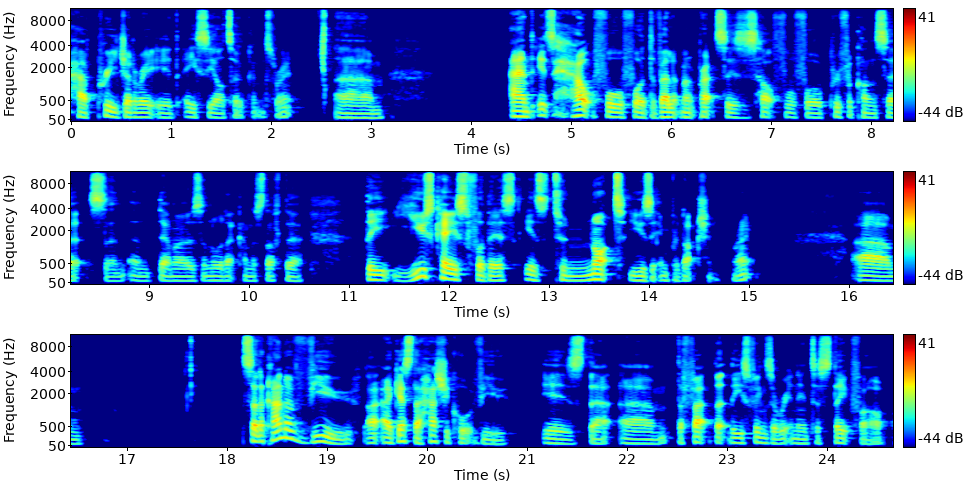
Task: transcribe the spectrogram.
have pre generated ACL tokens, right? Um, and it's helpful for development practices, it's helpful for proof of concepts and, and demos and all that kind of stuff there. The use case for this is to not use it in production, right? Um, so the kind of view, I, guess the HashiCorp view is that um, the fact that these things are written into state file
